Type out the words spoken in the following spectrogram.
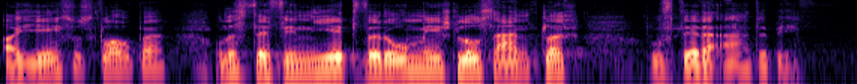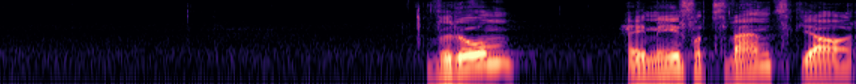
an Jesus glaube. Und es definiert, warum ich schlussendlich auf dieser Erde bin. Warum haben wir vor 20 Jahren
